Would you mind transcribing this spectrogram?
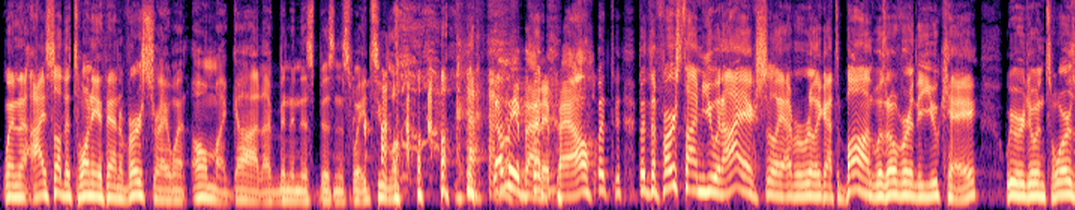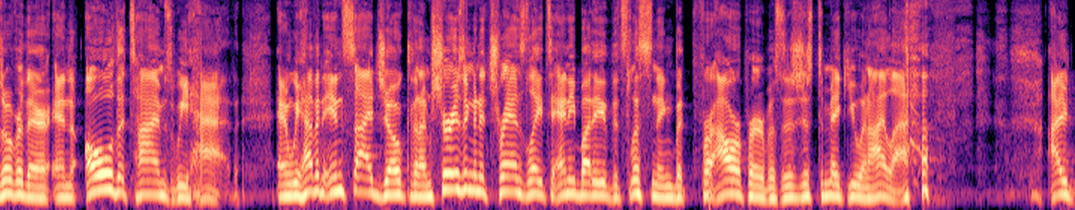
when I saw the twentieth anniversary, I went, "Oh my god, I've been in this business way too long." Tell me about but, it, pal. But but the first time you and I actually ever really got to bond was over in the UK. We were doing tours over there, and oh, the times we had. And we have an inside joke that I'm sure isn't going to translate to anybody that's listening, but for our purposes, just to make you and I laugh. I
